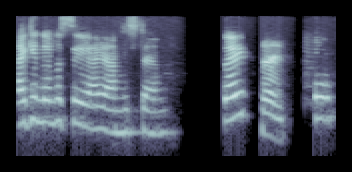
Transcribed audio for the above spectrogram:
I can never say I understand, right? Right. So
